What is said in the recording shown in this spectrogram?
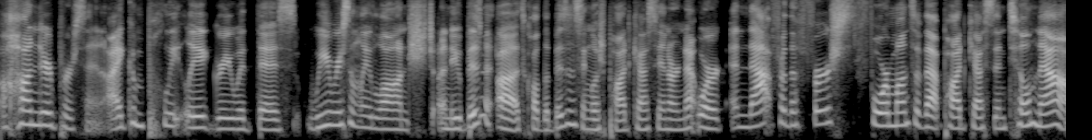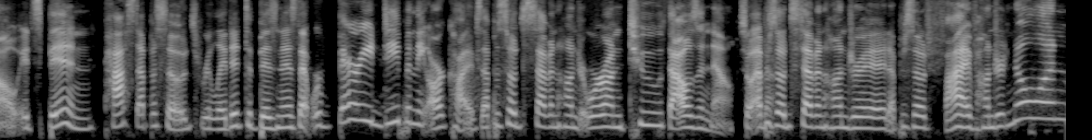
A hundred percent. I completely agree with this. We recently launched a new business. Uh, it's called the Business English Podcast in our network, and that for the first four months of that podcast until now, it's been past episodes related to business that were buried deep in the archives. Episode seven hundred. We're on two thousand now. So episode seven hundred, episode five hundred. No one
